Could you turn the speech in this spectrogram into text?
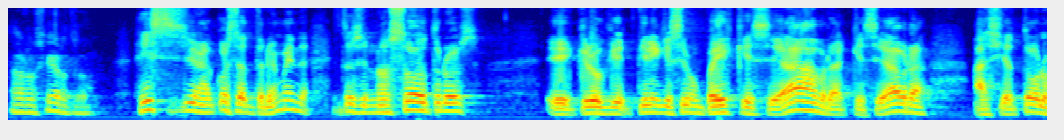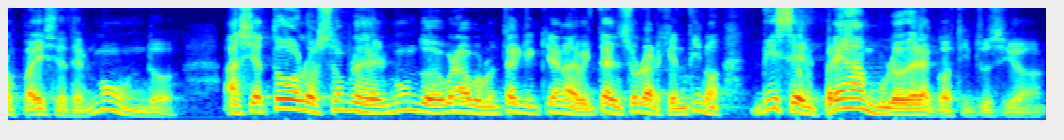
Claro, cierto. Es una cosa tremenda. Entonces nosotros eh, creo que tiene que ser un país que se abra, que se abra hacia todos los países del mundo, hacia todos los hombres del mundo de buena voluntad que quieran habitar el suelo argentino, dice el preámbulo de la Constitución.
